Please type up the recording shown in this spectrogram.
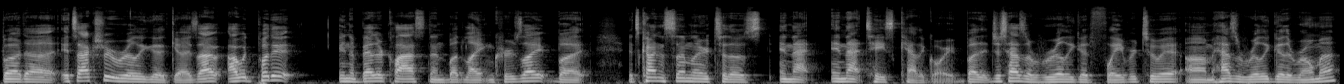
but uh, it's actually really good guys i i would put it in a better class than Bud Light and Coors Light, but it's kind of similar to those in that in that taste category. But it just has a really good flavor to it. Um, it has a really good aroma.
